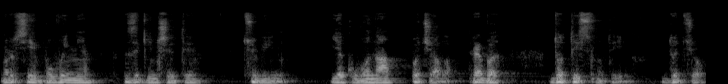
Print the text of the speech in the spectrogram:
Росія повинна закінчити цю війну, яку вона почала. Треба дотиснути їх до цього.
